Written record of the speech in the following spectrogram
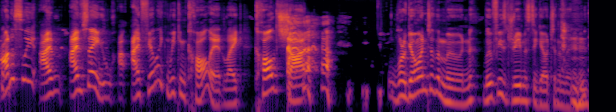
honestly, I'm I'm saying I- I feel like we can call it like called shot. We're going to the moon. Luffy's dream is to go to the moon.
